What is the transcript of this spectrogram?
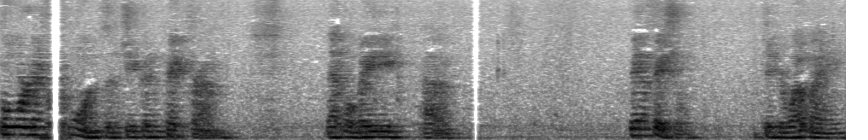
four different ones that you can pick from that will be, uh, beneficial to your well-being,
